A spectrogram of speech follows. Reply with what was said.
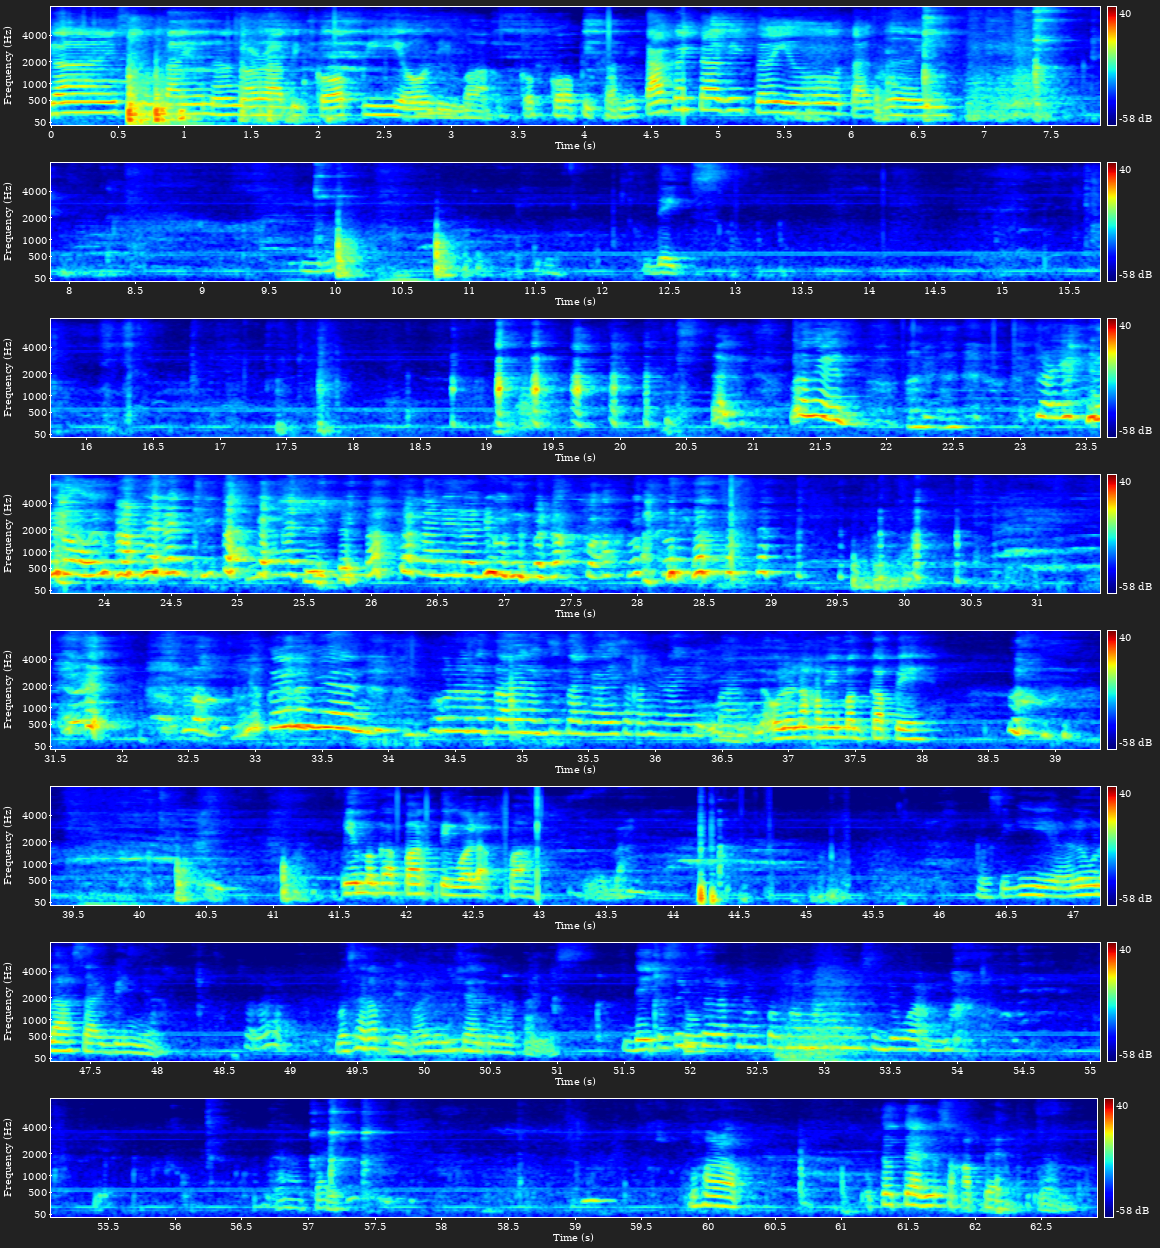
guys, ano tayo ng Arabic coffee. O, di ba? Cup coffee kami. Tagay-tagay tayo. Tagay. Dates. Bakit? Tayo nauna na nagkita guys. Sa kanila doon wala pa ako. Kaya lang yan. Una na tayo nagkita guys sa kanila hindi pa. Nauna na kami magkape. Yung mag-party, wala pa. Diba? O, sige, anong lasa din niya? Sarap. Masarap, di ba? Hindi masyadong matamis. Dates Kasi to. sarap ng pagmamahal mo sa jowa mo. Ah, tayo. Maharap. Terno sa kape. Yan.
